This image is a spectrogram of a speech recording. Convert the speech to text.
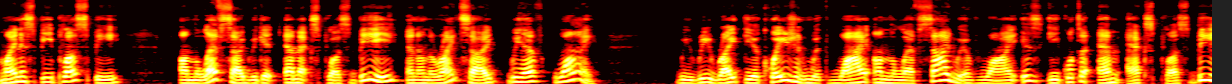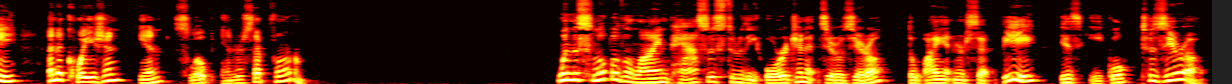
minus b plus b. On the left side, we get mx plus b, and on the right side, we have y we rewrite the equation with y on the left side. We have y is equal to mx plus b, an equation in slope-intercept form. When the slope of a line passes through the origin at 0, 0, the y-intercept b is equal to 0.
